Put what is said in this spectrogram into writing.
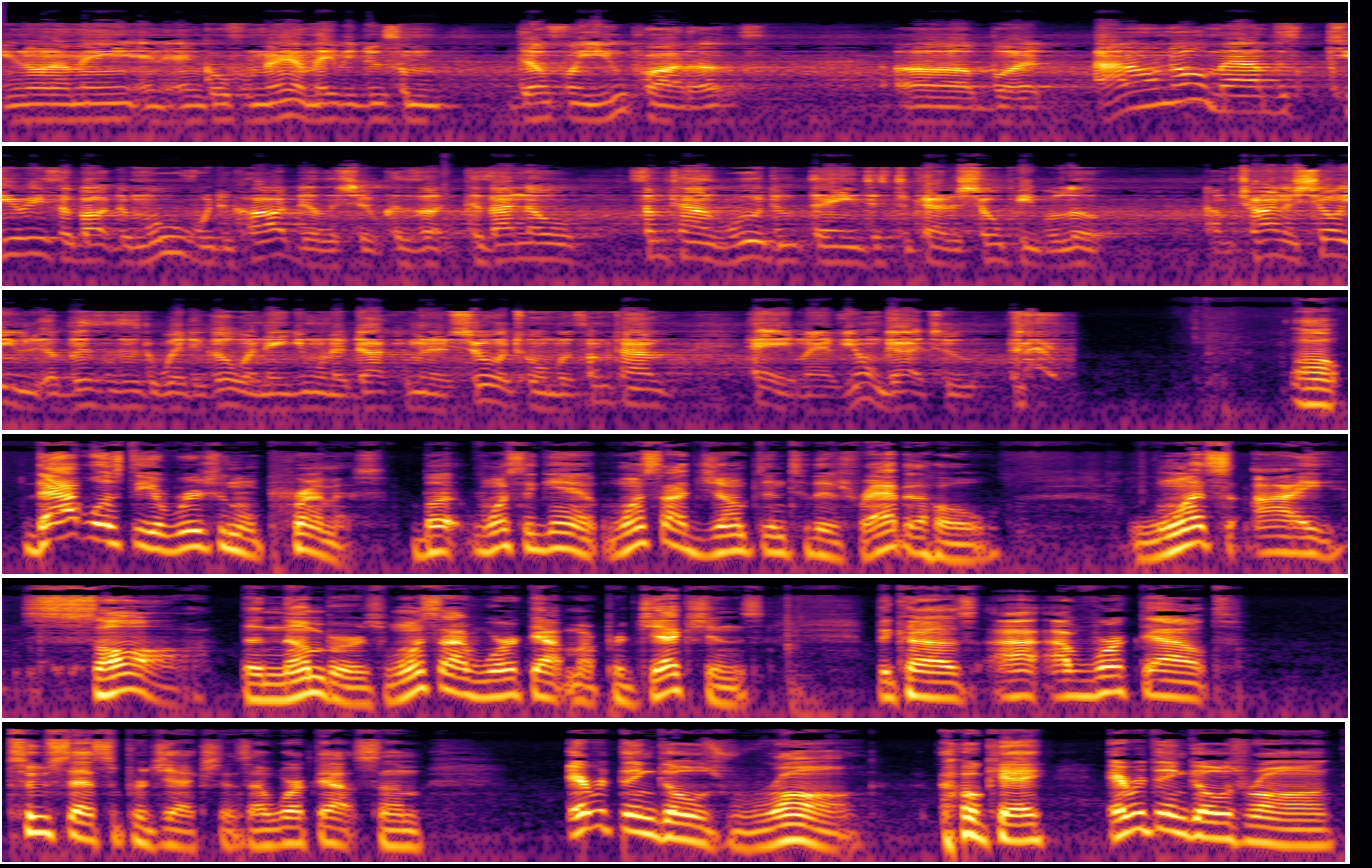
You know what I mean? And, and go from there. Maybe do some for you products. Uh, but I don't know, man. I'm just curious about the move with the car dealership because because uh, I know sometimes we'll do things just to kind of show people, look, I'm trying to show you a business is the way to go, and then you want to document and show it to them. But sometimes, hey, man, if you don't got to. Uh, that was the original premise. But once again, once I jumped into this rabbit hole, once I saw the numbers, once I worked out my projections, because I, I worked out two sets of projections. I worked out some, everything goes wrong. Okay. Everything goes wrong.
